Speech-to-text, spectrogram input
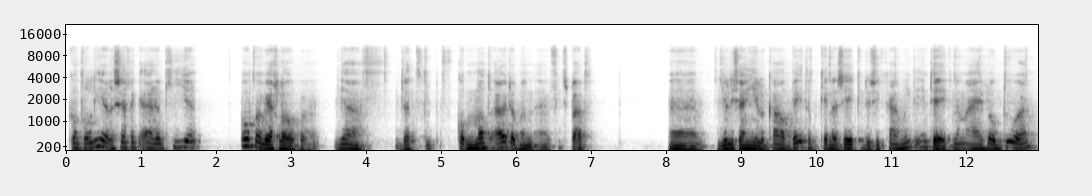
controleren zeg ik eigenlijk hier ook een weglopen. Ja, dat komt mond uit op een, een fietspad. Uh, jullie zijn hier lokaal beter bekend dan ik, dus ik ga hem niet intekenen, maar hij loopt door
